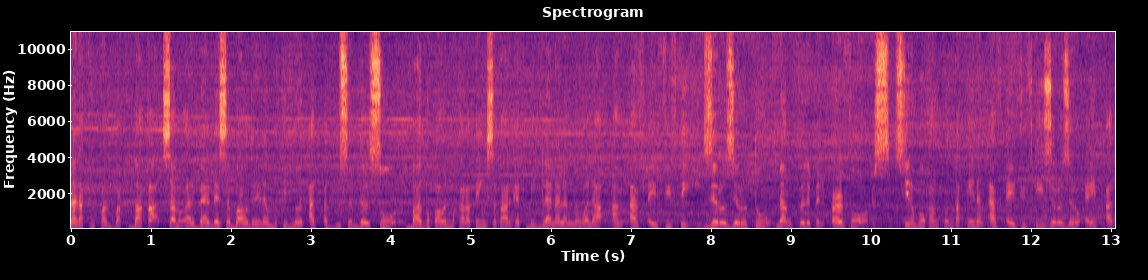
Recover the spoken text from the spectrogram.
na nakipagbakbaka sa mga rebelde sa boundary ng Bukidnon at Agusan del Sur. Bago pa man makarating sa target, bigla na lang nawala ang FA-50-002 ng Philippine Air Force. Sinubukang kontakin ng FA-50-008 at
